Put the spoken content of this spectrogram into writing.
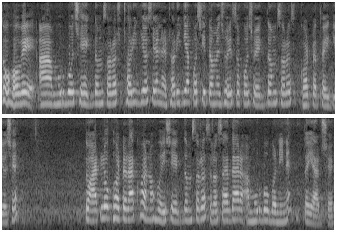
તો હવે આ મુરબો છે એકદમ સરસ ઠરી ગયો છે અને ઠરી ગયા પછી તમે જોઈ શકો છો એકદમ સરસ ઘટ થઈ ગયો છે. તો આટલો ઘટ રાખવાનો હોય છે, એકદમ સરસ રસાદાર આ મુરબો બનીને તૈયાર છે.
